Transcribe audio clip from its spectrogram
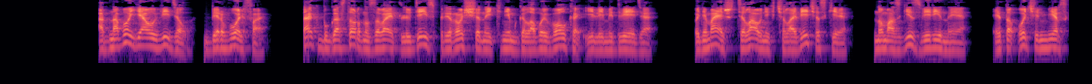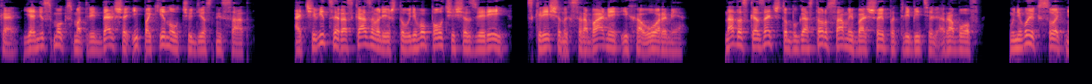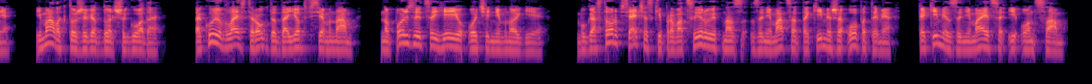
Одного я увидел, Бервольфа. Так Бугастор называет людей с прирощенной к ним головой волка или медведя. Понимаешь, тела у них человеческие, но мозги звериные. Это очень мерзко, я не смог смотреть дальше и покинул чудесный сад. Очевидцы рассказывали, что у него полчища зверей, скрещенных с рабами и хаорами. Надо сказать, что Бугастор самый большой потребитель рабов. У него их сотни, и мало кто живет дольше года. Такую власть Рогда дает всем нам, но пользуются ею очень немногие. Бугастор всячески провоцирует нас заниматься такими же опытами, какими занимается и он сам.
